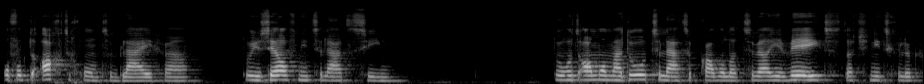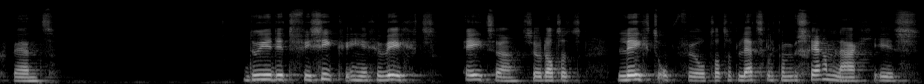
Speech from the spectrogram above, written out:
of op de achtergrond te blijven, door jezelf niet te laten zien? Door het allemaal maar door te laten kabbelen terwijl je weet dat je niet gelukkig bent. Doe je dit fysiek in je gewicht, eten, zodat het leegte opvult, dat het letterlijk een beschermlaagje is?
